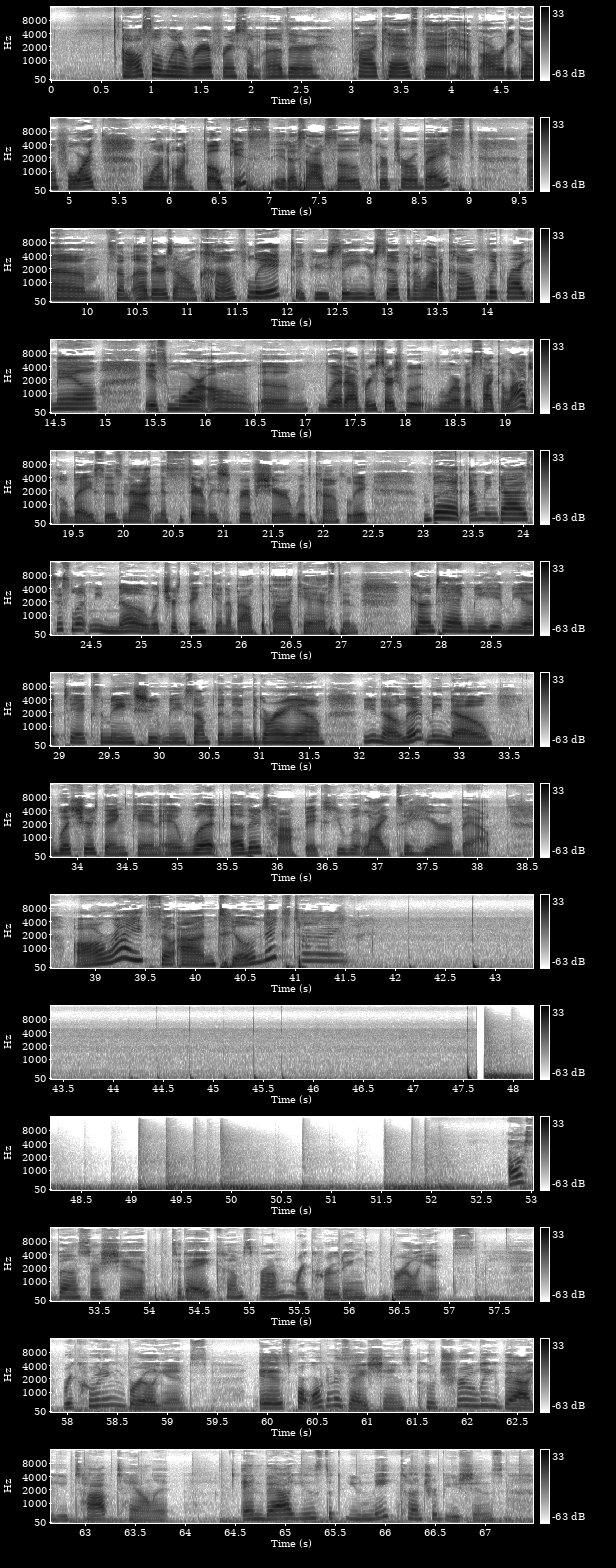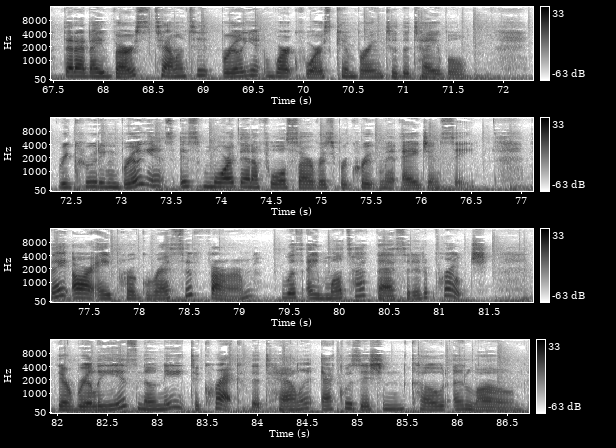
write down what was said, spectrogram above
I also want to reference some other podcasts that have already gone forth. One on focus, it is also scriptural based. Um, some others are on conflict. If you're seeing yourself in a lot of conflict right now, it's more on um, what I've researched with more of a psychological basis, not necessarily scripture with conflict. But I mean, guys, just let me know what you're thinking about the podcast and contact me, hit me up, text me, shoot me something in the gram. You know, let me know what you're thinking and what other topics you would like to hear about. All right, so until next time. Our sponsorship today comes from Recruiting Brilliance. Recruiting Brilliance is for organizations who truly value top talent and values the unique contributions that a diverse, talented, brilliant workforce can bring to the table. Recruiting Brilliance is more than a full service recruitment agency. They are a progressive firm with a multifaceted approach. There really is no need to crack the talent acquisition code alone.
